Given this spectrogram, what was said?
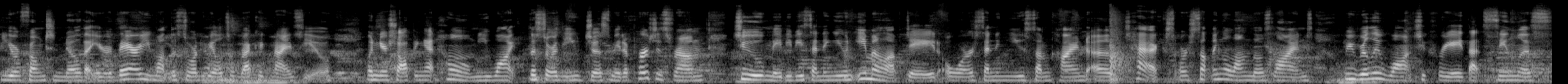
your phone to know that you're there. You want the store to be able to recognize you. When you're shopping at home, you want the store that you just made a purchase from to maybe be sending you an email update or sending you some kind of text or something along those lines. We really want to create that seamless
